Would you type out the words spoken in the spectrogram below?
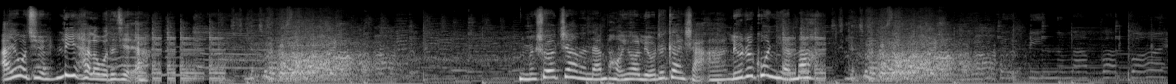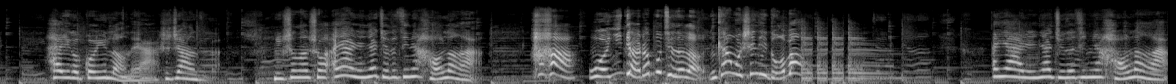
哎呦我去，厉害了我的姐呀！” 你们说这样的男朋友留着干啥啊？留着过年吗？还有一个关于冷的呀，是这样子的，女生呢说：“哎呀，人家觉得今天好冷啊，哈哈，我一点都不觉得冷，你看我身体多棒。”哎呀，人家觉得今天好冷啊，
